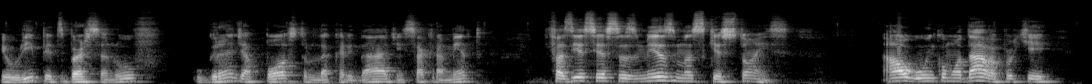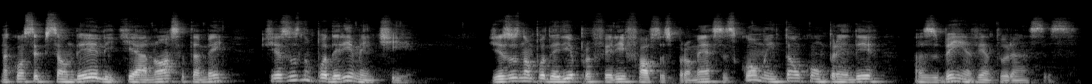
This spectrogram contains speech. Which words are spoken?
Eurípides Barçanufo, o grande apóstolo da caridade em sacramento, fazia-se essas mesmas questões. Algo o incomodava porque, na concepção dele, que é a nossa também, Jesus não poderia mentir. Jesus não poderia proferir falsas promessas. Como então compreender as bem-aventuranças?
